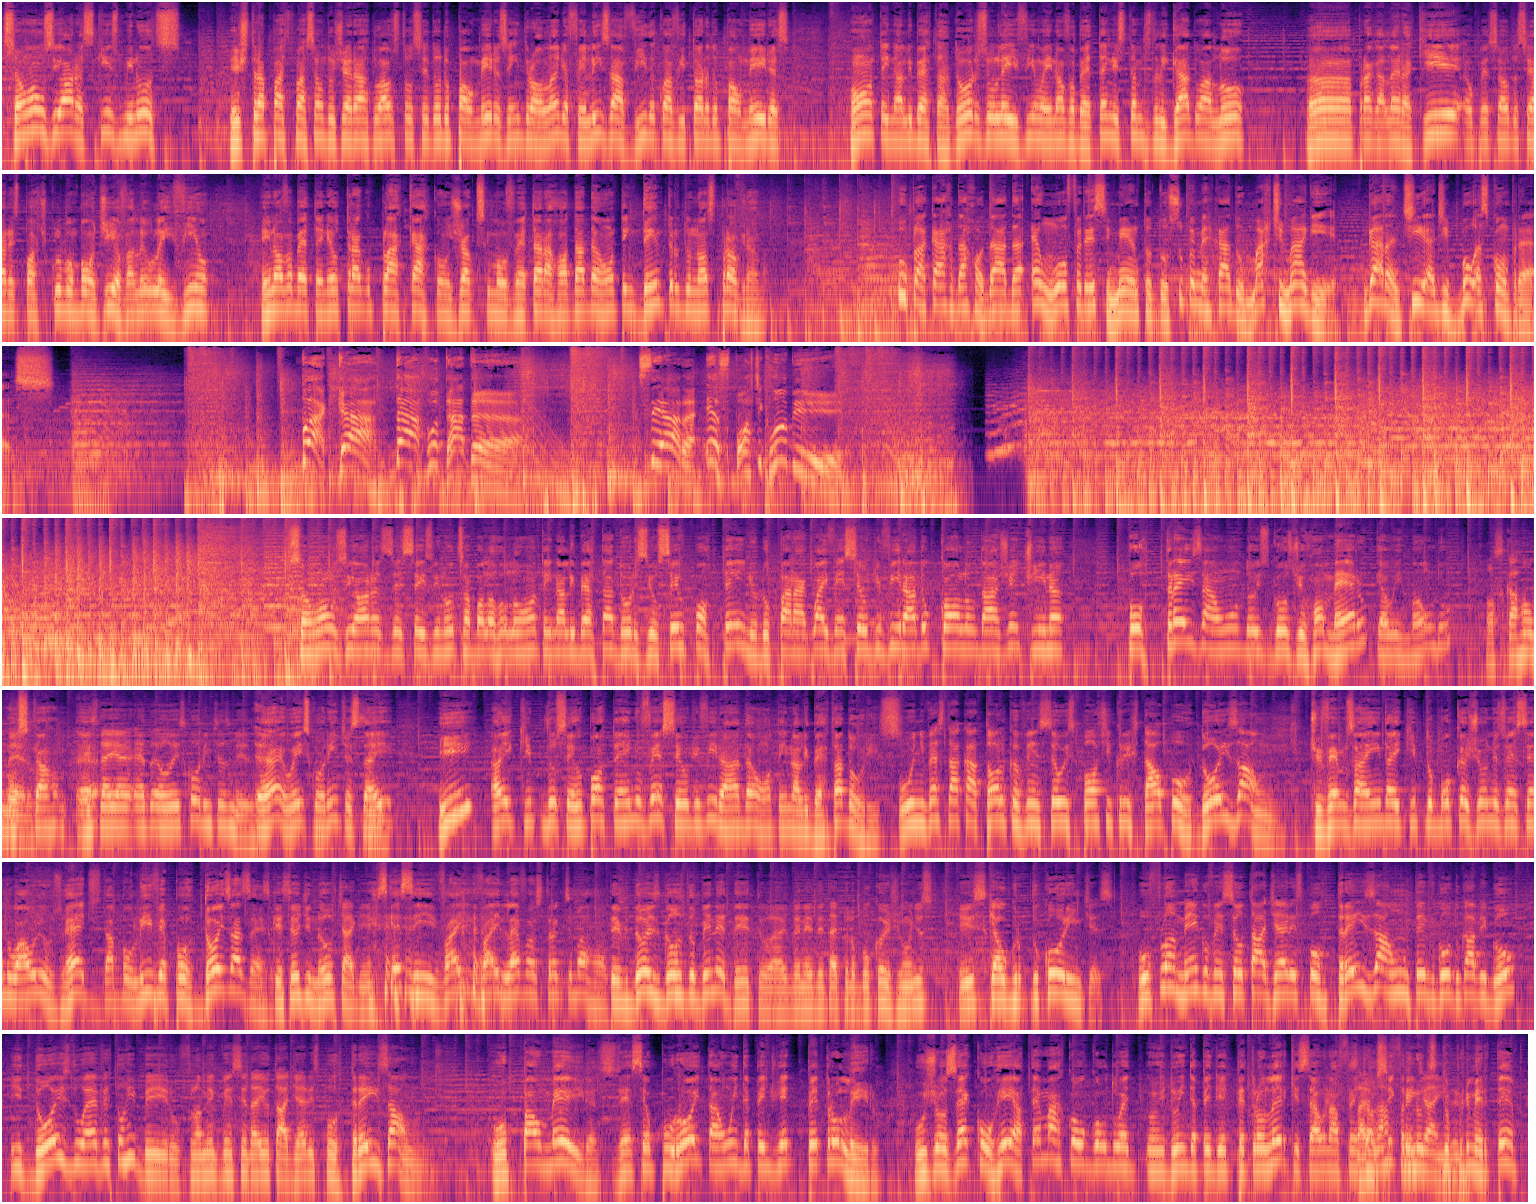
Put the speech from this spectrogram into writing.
São 11 horas 15 minutos. Extra participação do Gerardo Alves, torcedor do Palmeiras em Hidrolândia, feliz da vida com a vitória do Palmeiras ontem na Libertadores. O Leivinho em Nova Betânia, estamos ligados. Um alô uh, pra galera aqui, o pessoal do Ceará Esporte Clube. Um bom dia, valeu, Leivinho. Em Nova Betânia, eu trago placar com os jogos que movimentaram a rodada ontem dentro do nosso programa. O placar da rodada é um oferecimento do supermercado Martimag. Garantia de boas compras. Placar da rodada: Seara Esporte Clube. São 11 horas e 16 minutos. A bola rolou ontem na Libertadores e o Cerro Portenho do Paraguai venceu de virada o Colón da Argentina por 3 a 1 dois gols de Romero, que é o irmão do Oscar Romero. Oscar, é, Esse daí é, é, o ex-Corinthians mesmo. É, o ex-Corinthians daí. E a equipe do Cerro Portenho venceu de virada ontem na Libertadores. O Universidade Católica venceu o Esporte Cristal por 2 a 1 Tivemos ainda a equipe do Boca Juniors vencendo o Aureus Reds da Bolívia por 2 a 0 Esqueceu de novo, Thiaguinho. Esqueci, vai, vai leva aos trancos e barrancos. Teve dois gols do Benedetto, o Benedetto aí pelo Boca Juniors, esse que é o grupo do Corinthians. O Flamengo venceu o Tajeres por 3 a 1 teve gol do Gabigol e dois do Everton Ribeiro. O Flamengo vencendo aí o Tajeres por 3 a 1 O Palmeiras venceu por 8 a 1 Independiente Petroleiro. O José Corrêa até marcou o gol do, do Independiente Petroleiro, que saiu na frente saiu aos 5 minutos ainda. do primeiro tempo.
